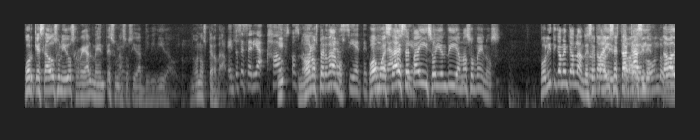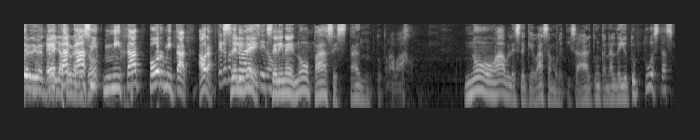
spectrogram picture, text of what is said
Porque Estados Unidos realmente es una sociedad dividida hoy. No nos perdamos. Entonces sería Y House of no nos perdamos. siete, Como está este siete. país hoy en día, más o menos. Políticamente hablando, ese estaba país está estaba casi dividido- estaba dividido está casi mitad por mitad. Ahora, ¿Qué es lo que usted me va a Celine? Celine, no pases tanto trabajo. No hables de que vas a monetizar, que un canal de YouTube, tú estás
